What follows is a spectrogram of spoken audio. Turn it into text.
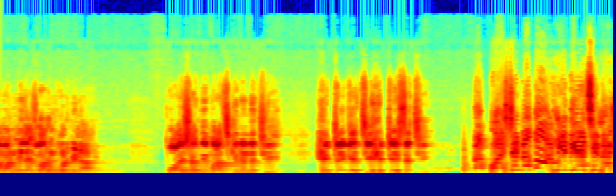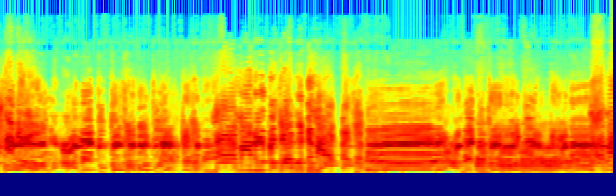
আমার মেজাজ গরম করবি না। পয়সা দিয়ে মাছ কিনে এনেছি হেঁটে গেছি হেঁটে এসেছি। তা পয়সাটা তো আমি দিয়েছি গো? শোন আমি দুটো খাব তুই একটা খাবি। না আমি দুটো খাব তুমি একটা খাবে। আমি দুটো খাব তুই একটা খাবি। আমি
